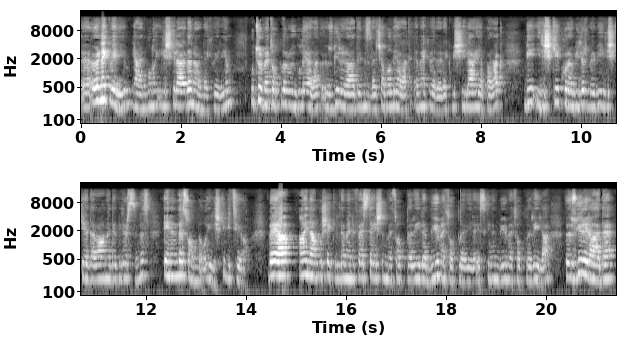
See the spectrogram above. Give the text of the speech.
Ee, örnek vereyim, yani bunu ilişkilerden örnek vereyim. Bu tür metotları uygulayarak, özgür iradenizle, çabalayarak, emek vererek, bir şeyler yaparak bir ilişki kurabilir ve bir ilişkiye devam edebilirsiniz. Eninde sonunda o ilişki bitiyor. Veya aynen bu şekilde manifestation metotlarıyla, büyü metotlarıyla, eskinin büyü metotlarıyla, özgür irade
